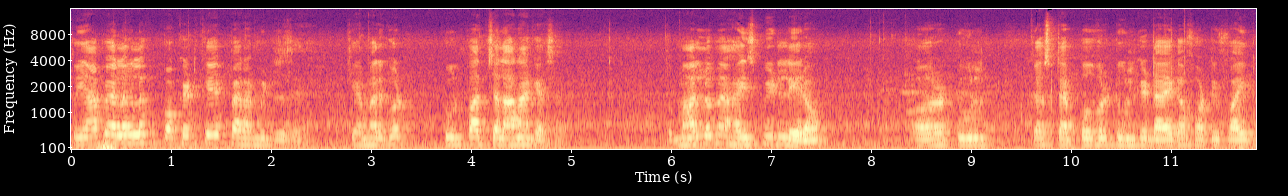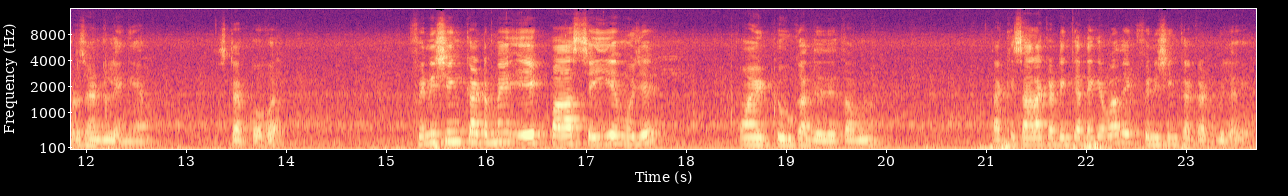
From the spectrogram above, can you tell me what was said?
तो यहाँ पे अलग अलग पॉकेट के पैरामीटर्स हैं कि हमारे को टूल पाथ चलाना कैसा है। तो मान लो मैं हाई स्पीड ले रहा हूँ। और टूल का स्टेप ओवर टूल के डाई का 45 परसेंट लेंगे हम स्टेप ओवर फिनिशिंग कट में एक पास चाहिए मुझे पॉइंट टू का दे देता हूँ मैं, ताकि सारा कटिंग करने के बाद एक फिनिशिंग का कट भी लगेगा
